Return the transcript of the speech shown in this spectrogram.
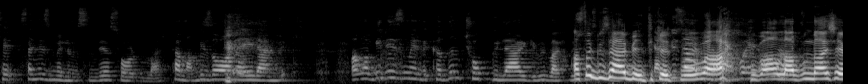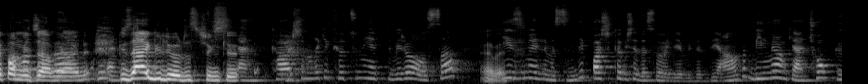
"Se- sen İzmirli misin diye sordular. Tamam biz o an eğlendik. Ama bir İzmirli kadın çok güler gibi bak. Aslında düşünsene. güzel bir etiket güzel bu. Vay, bu- Vallahi bundan şey yapamayacağım öyle- yani. yani- Güzel gülüyoruz çünkü. Yani karşımdaki kötü niyetli biri olsa Evet. İzmirli misin deyip başka bir şey de söyleyebilir diye anladın mı? Bilmiyorum ki yani çok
